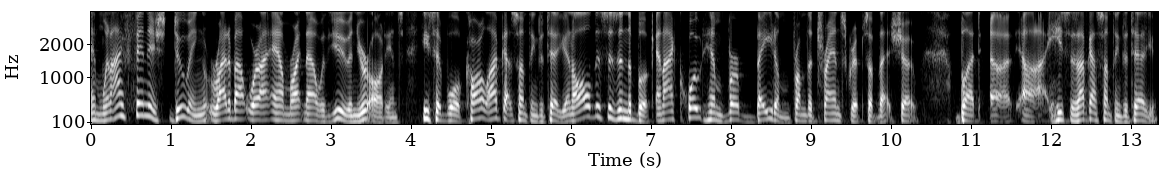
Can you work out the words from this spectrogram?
And when I finished doing right about where I am right now with you and your audience, he said, Well, Carl, I've got something to tell you. And all this is in the book. And I quote him verbatim from the transcripts of that show. But uh, uh, he says, I've got something to tell you.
